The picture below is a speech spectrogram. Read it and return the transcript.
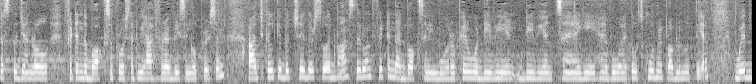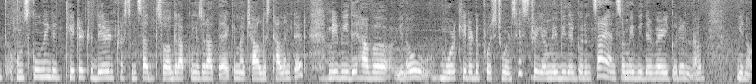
just the general fit in the box کے بچے تو اسکول میں پرابلم ہوتی ہے نظر آتا ہے کہ یو نو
